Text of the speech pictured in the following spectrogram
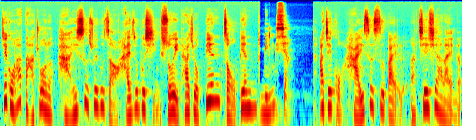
结果他打坐了，还是睡不着，还是不行，所以他就边走边冥想，啊，结果还是失败了。啊，接下来呢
